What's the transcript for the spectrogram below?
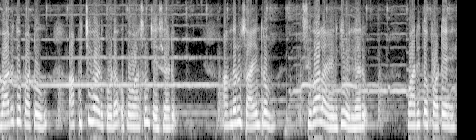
వారితో పాటు ఆ పిచ్చివాడు కూడా ఉపవాసం చేశాడు. అందరూ సాయంత్రం శివాలయానికి వెళ్ళారు. వారితో పాటే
